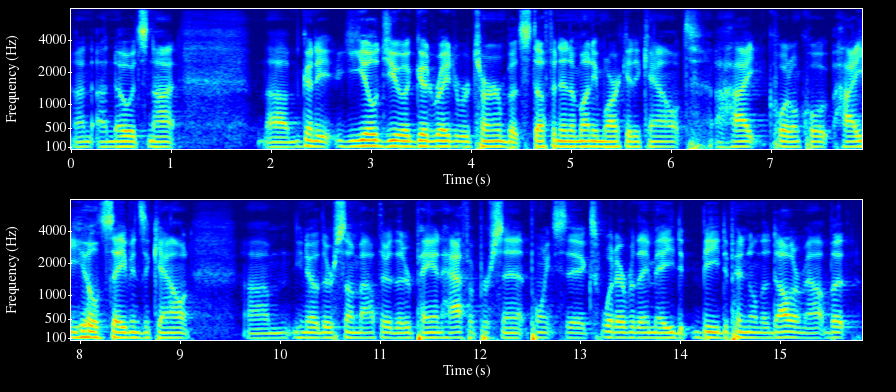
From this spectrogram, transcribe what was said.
I, I know it's not uh, going to yield you a good rate of return, but stuffing in a money market account, a high quote unquote high yield savings account. Um, you know, there's some out there that are paying half a percent, 0.6, whatever they may be, depending on the dollar amount. But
